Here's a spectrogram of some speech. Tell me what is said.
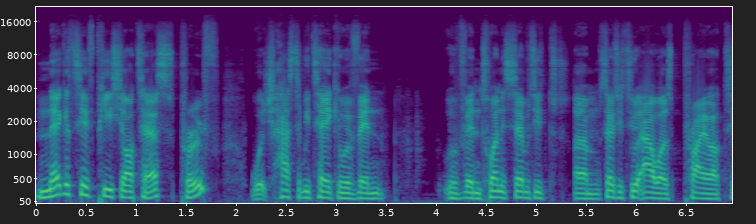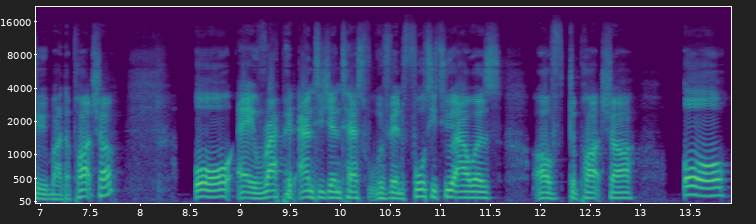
negative PCR test proof, which has to be taken within within 20 70, um, 72 hours prior to my departure or a rapid antigen test within 42 hours of departure or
